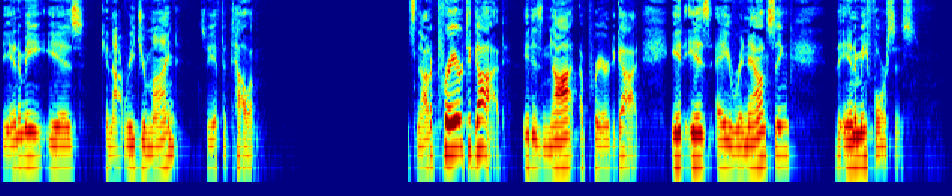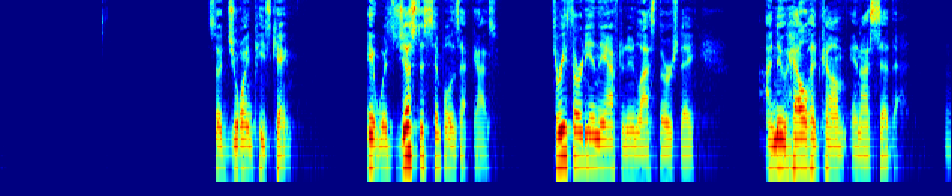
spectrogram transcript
The enemy is cannot read your mind, so you have to tell him. It's not a prayer to God. It is not a prayer to God. It is a renouncing the enemy forces. So joy and peace came. It was just as simple as that, guys. 3:30 in the afternoon last Thursday, I knew hell had come and I said that. Hmm.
